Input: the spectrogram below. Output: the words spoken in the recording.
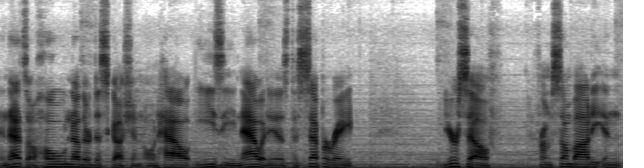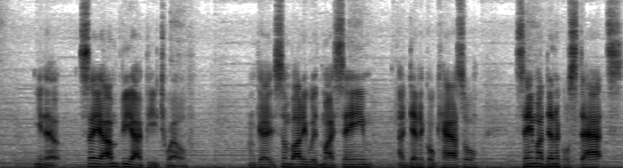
And that's a whole nother discussion on how easy now it is to separate yourself from somebody in you know, say I'm VIP 12, okay, somebody with my same identical castle, same identical stats,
